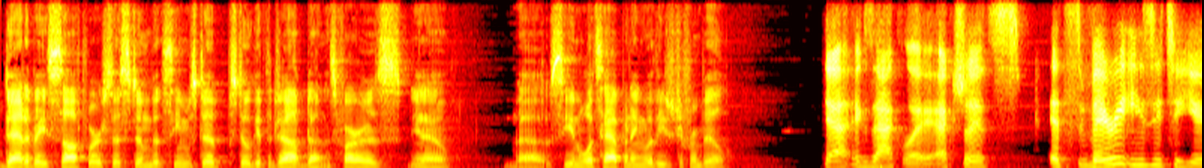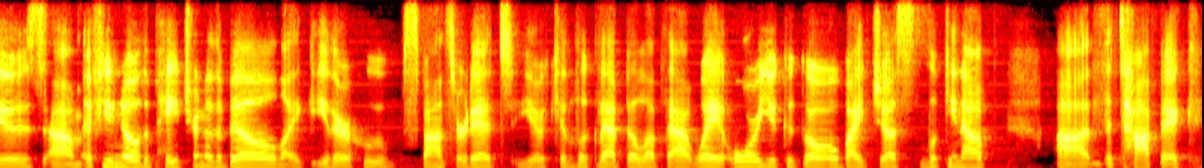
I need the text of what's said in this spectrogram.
database software system that seems to still get the job done as far as you know uh, seeing what's happening with each different bill. Yeah, exactly. Actually, it's it's very easy to use. Um, if you know the patron of the bill, like either who sponsored it, you could look that bill up that way, or you could go by just looking up uh, the topic,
